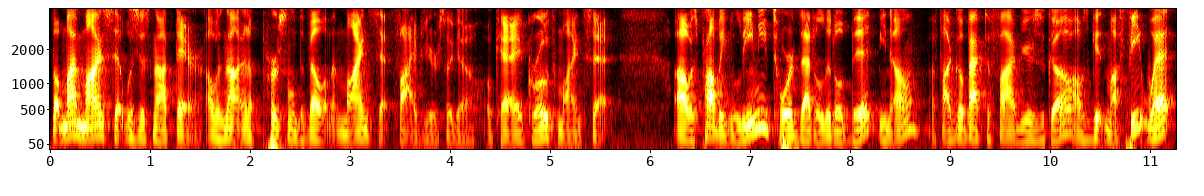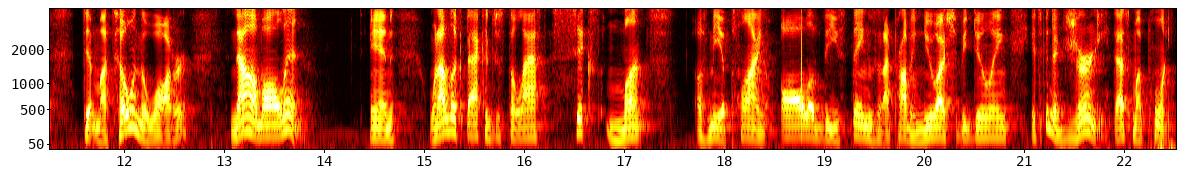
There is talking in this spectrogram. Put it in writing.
but my mindset was just not there. I was not in a personal development mindset five years ago, okay? Growth mindset. I was probably leaning towards that a little bit. You know, if I go back to five years ago, I was getting my feet wet, dip my toe in the water. Now I'm all in. And when I look back in just the last six months of me applying all of these things that I probably knew I should be doing, it's been a journey. That's my point.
